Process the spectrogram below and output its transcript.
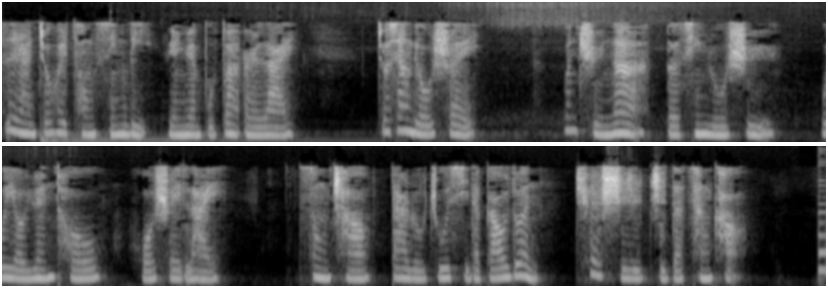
自然就会从心里源源不断而来，就像流水，问曲那得清如许，为有源头活水来。宋朝大儒朱熹的高论，确实值得参考。更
